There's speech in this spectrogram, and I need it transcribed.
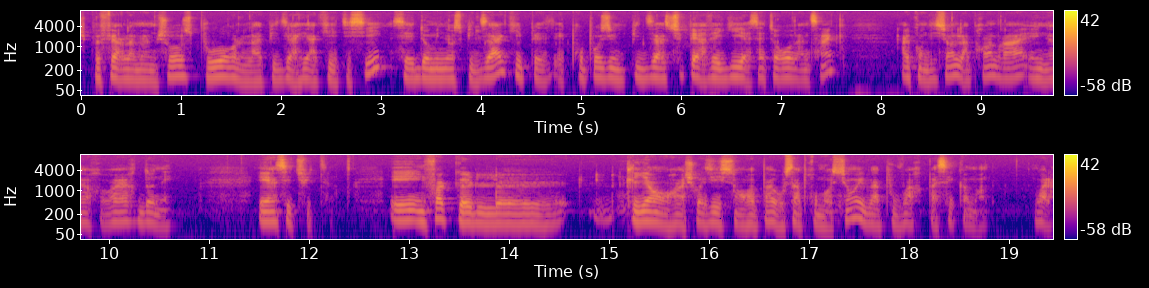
Je peux faire la même chose pour la pizzeria qui est ici. C'est Domino's Pizza qui propose une pizza super veggie à 7,25€ à condition de la prendre à une heure horaire donnée. Et ainsi de suite. Et une fois que le client aura choisi son repas ou sa promotion, il va pouvoir passer commande. Voilà,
